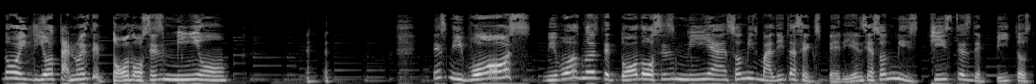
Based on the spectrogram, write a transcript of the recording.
No, idiota, no es de todos, es mío. Es mi voz. Mi voz no es de todos, es mía. Son mis malditas experiencias, son mis chistes de pitos,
